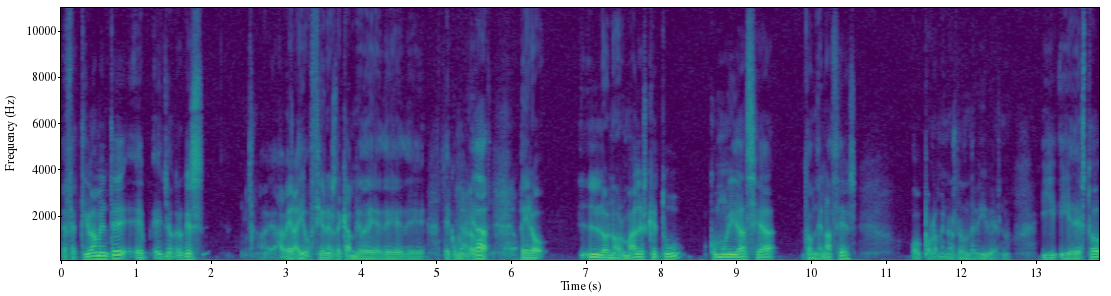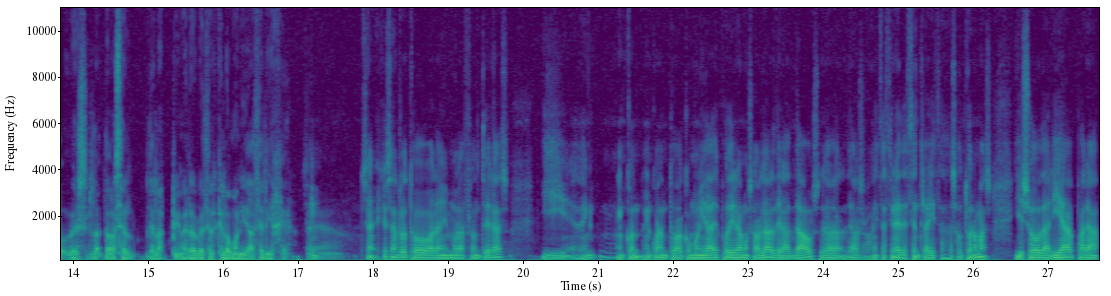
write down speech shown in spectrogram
Efectivamente, eh, eh, yo creo que es... A ver, hay opciones de cambio de, comunidad, pero lo normal es que tu comunidad sea donde naces o por lo menos donde vives. ¿no? Y, y esto es, va a ser de las primeras veces que la humanidad elige. Eh, es que se han roto ahora mismo las fronteras y en, en, cuanto a comunidades, podríamos hablar de las DAOs, de, las organizaciones descentralizadas autónomas, y eso daría para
